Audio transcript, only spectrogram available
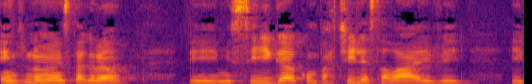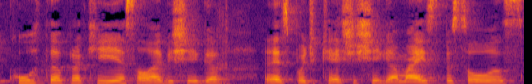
entre no meu Instagram e me siga, compartilhe essa live e curta para que essa live chegue, esse podcast chegue a mais pessoas.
